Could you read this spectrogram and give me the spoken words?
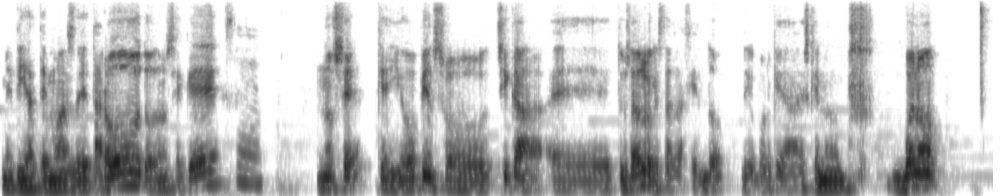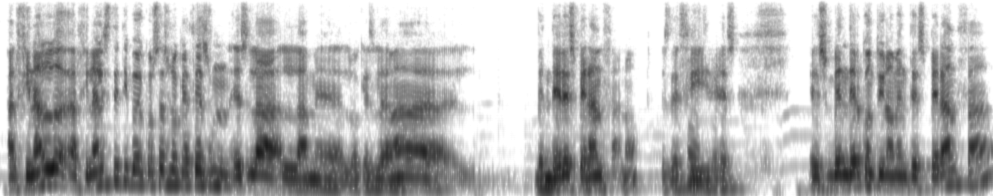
metía temas de tarot o no sé qué. Sí no sé, que yo pienso, chica, eh, ¿tú sabes lo que estás haciendo? Digo, porque ah, es que no. Bueno, al final, al final este tipo de cosas lo que hace es, la, lo que es la vender esperanza, ¿no? Es decir, es, es vender continuamente esperanza.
